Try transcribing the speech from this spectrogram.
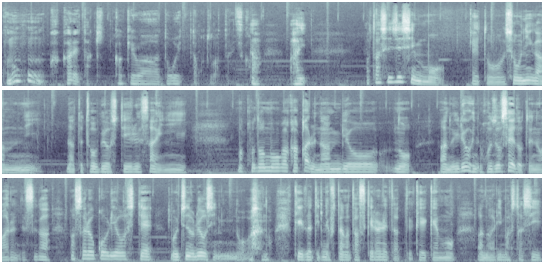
この本を書かれたきっかけはどういったことだったんですか？はい私自身も、えーと、小児がんになって闘病している際に、まあ、子供がかかる難病のあの医療費の補助制度というのがあるんですが、まあ、それをこう利用してうちの両親の あの経済的な負担が助けられたっていう経験もあのありましたし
